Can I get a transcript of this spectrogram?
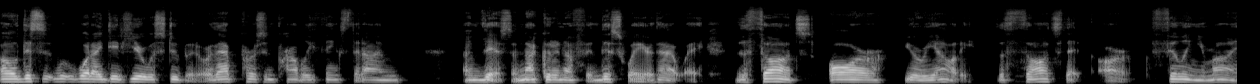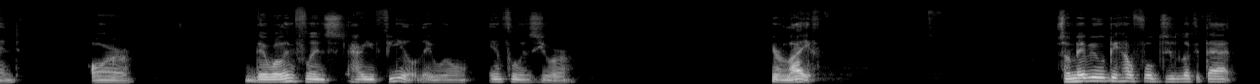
oh this is what i did here was stupid or that person probably thinks that i'm i'm this i'm not good enough in this way or that way. The thoughts are your reality. The thoughts that are filling your mind are they will influence how you feel. They will influence your your life. So maybe it would be helpful to look at that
